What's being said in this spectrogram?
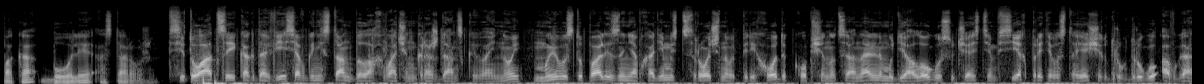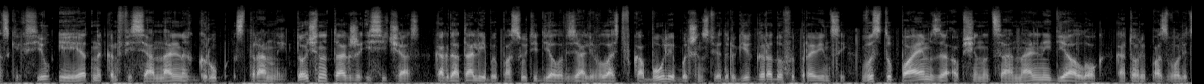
пока более осторожен. В ситуации, когда весь Афганистан был охвачен гражданской войной, мы выступали за необходимость срочного перехода к общенациональному диалогу с участием всех противостоящих друг другу афганских сил и этноконфессиональных групп страны. Точно так же и сейчас, когда талибы, по сути дела, взяли власть в Кабуле, большинстве других городов и провинций, выступаем за общенациональный диалог, который позволит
